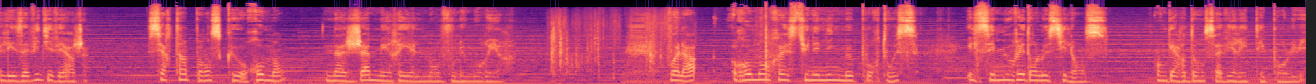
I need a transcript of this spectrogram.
les avis divergent. Certains pensent que Roman n'a jamais réellement voulu mourir. Voilà, Roman reste une énigme pour tous. Il s'est muré dans le silence, en gardant sa vérité pour lui.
